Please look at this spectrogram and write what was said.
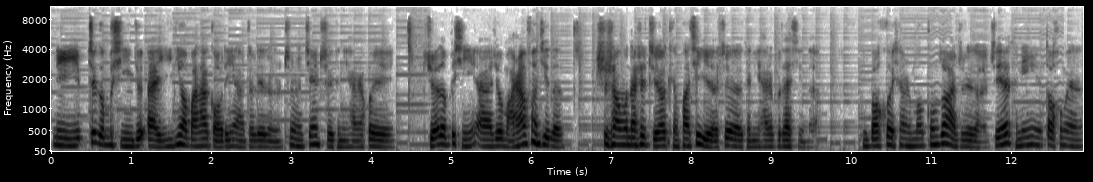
你这个不行，就哎一定要把它搞定啊之类的这种坚持，肯定还是会觉得不行，哎就马上放弃的。世上无难事，只要肯放弃，这肯定还是不太行的。你包括像什么工作啊之类的，这些肯定到后面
